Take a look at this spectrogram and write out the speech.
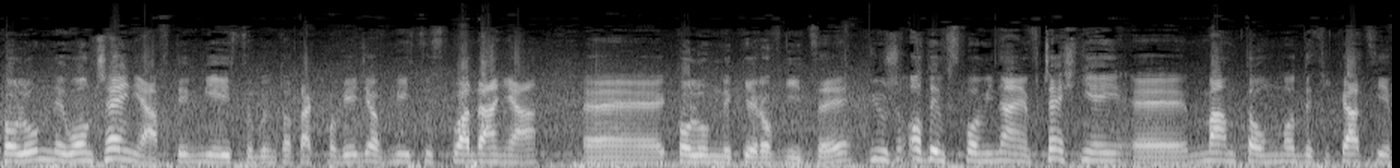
kolumny, łączenia w tym miejscu, bym to tak powiedział, w miejscu składania e, kolumny kierownicy. Już o tym wspominałem wcześniej. E, Mam tą modyfikację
